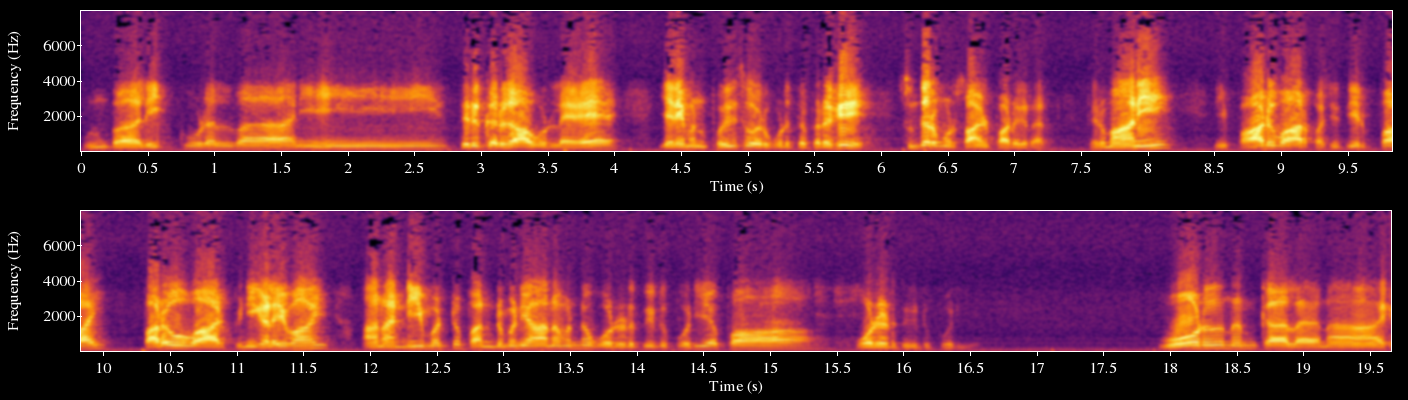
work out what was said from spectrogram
உன்பலி குடல்வாணி திருக்கருகாவூர்ல இறைவன் பொய் சோறு கொடுத்த பிறகு சுந்தரமூர் சுவாமி பாடுகிறார். பெருமானி நீ பாடுவார் பசி தீர்ப்பாய் பரவுவார் பிணிகளைவாய் ஆனா நீ மட்டும் பன்னெண்டு மணி ஆனவன்னு ஒரு எடுத்துக்கிட்டு போறியப்பா. ஒரு எடுத்துக்கிட்டு போறிய. ஓடு நன்கலனாக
